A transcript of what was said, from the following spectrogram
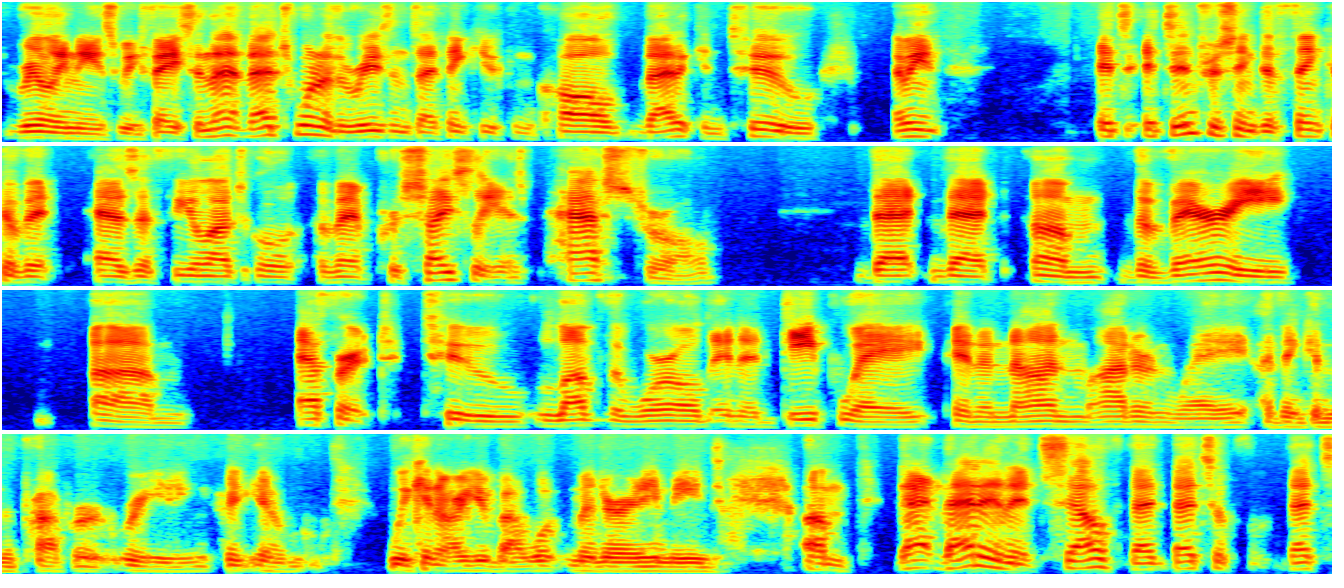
really needs to be faced, and that that's one of the reasons I think you can call Vatican II. I mean, it's it's interesting to think of it as a theological event precisely as pastoral that that um, the very um, effort to love the world in a deep way, in a non-modern way, I think in the proper reading, you know, we can argue about what modernity means. Um, that that in itself, that that's a that's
